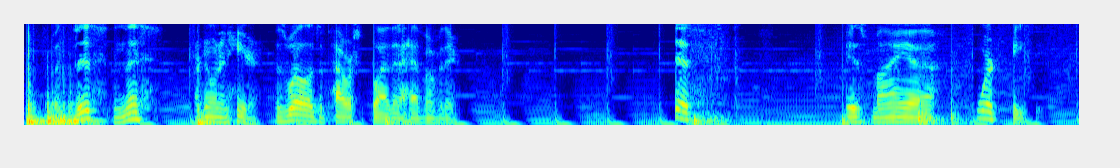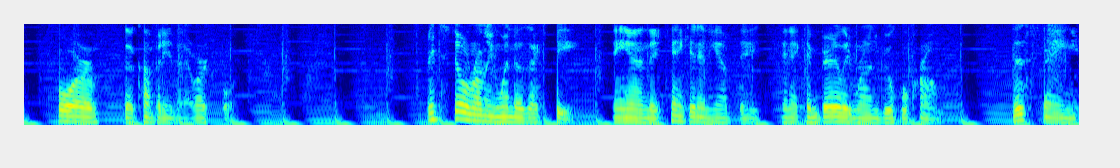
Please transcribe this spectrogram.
But this and this are going in here, as well as a power supply that I have over there. This is my uh, work PC for the company that I work for. It's still running Windows XP, and it can't get any updates, and it can barely run Google Chrome. This thing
